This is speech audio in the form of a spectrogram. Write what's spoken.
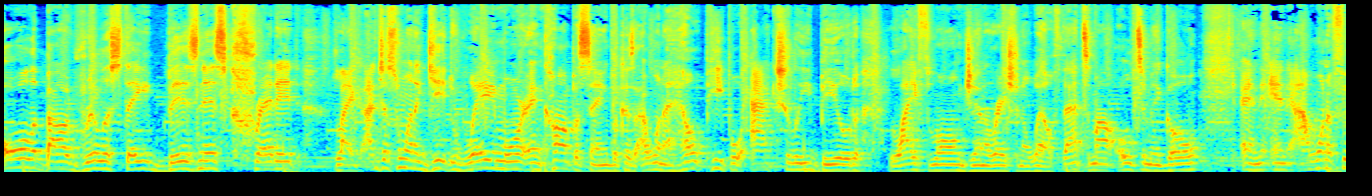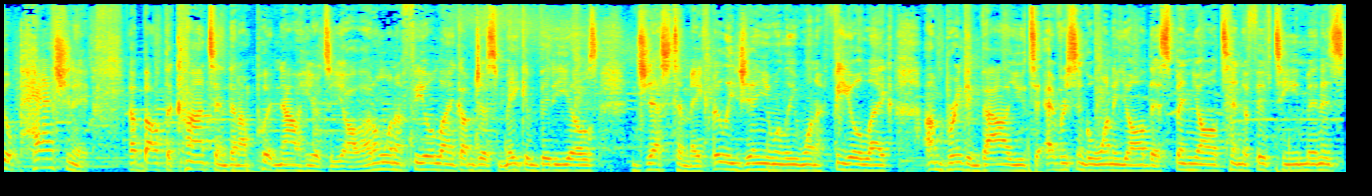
all about real estate, business, credit. Like, I just want to get way more encompassing because I want to help people actually build lifelong generational wealth. That's my ultimate goal. And, and I want to feel passionate about the content that I'm putting out here to y'all. I don't want to feel like I'm just making videos just to make. Really genuinely want to feel like I'm bringing value to every single one of y'all that spend y'all 10 to 15 minutes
